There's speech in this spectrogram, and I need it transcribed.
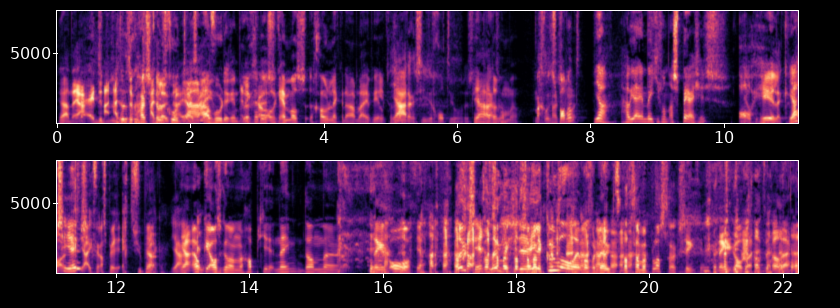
ja, nou ja. Hij doet- hij, doet doet ook het. Hij hartstikke doet het leuk, goed. ja. hij is nee. aanvoerder in Brugge. Dus. als ik hem was, gewoon lekker daar blijven, eerlijk gezegd. Ja, daar is hij de god, joh. Dus ja daarom wel. Maar goed, spannend. Ja, hou jij een beetje van asperges? Oh, heerlijk. Ja, Oh, serieus? ja, ik vind asperges echt super lekker. Ja. Ja, elke En- keer als ik dan een hapje neem, dan eh, denk ik, oh, Leuk zeg, wat leuk gaan we- dat je de gaan we- hele clue al helemaal verneukt. wat gaan mijn plas straks zinken? Denk ik altijd. wel, hè?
